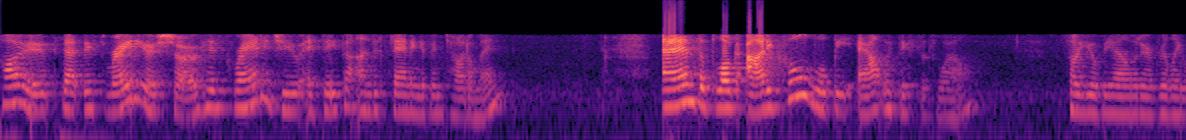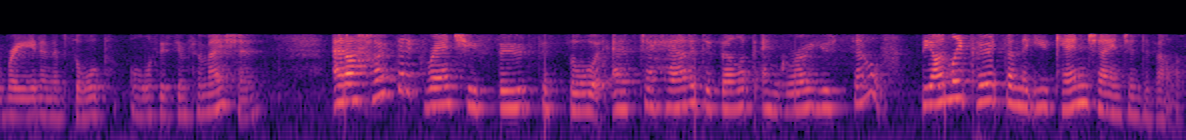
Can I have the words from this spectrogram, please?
hope that this radio show has granted you a deeper understanding of entitlement. And the blog article will be out with this as well. So you'll be able to really read and absorb all of this information. And I hope that it grants you food for thought as to how to develop and grow yourself, the only person that you can change and develop,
